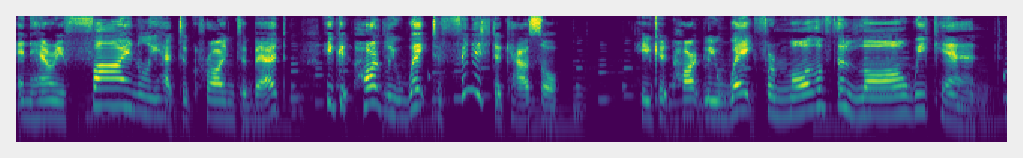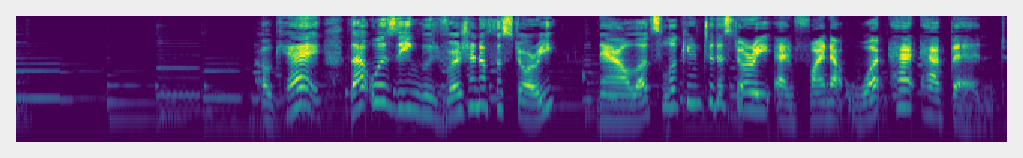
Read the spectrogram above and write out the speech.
and Henry finally had to crawl into bed, he could hardly wait to finish the castle. He could hardly wait for more of the long weekend. Okay, that was the English version of the story. Now let's look into the story and find out what had happened.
